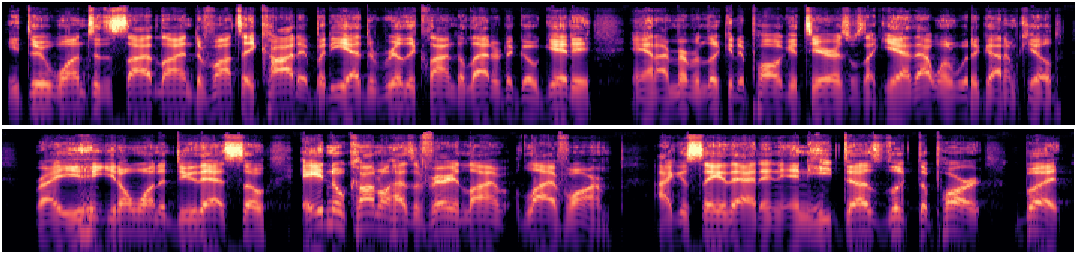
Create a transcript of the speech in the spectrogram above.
He threw one to the sideline. Davante caught it, but he had to really climb the ladder to go get it. And I remember looking at Paul Gutierrez was like, yeah, that one would have got him killed, right? You, you don't want to do that. So Aidan O'Connell has a very live, live arm. I can say that. And, and he does look the part, but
